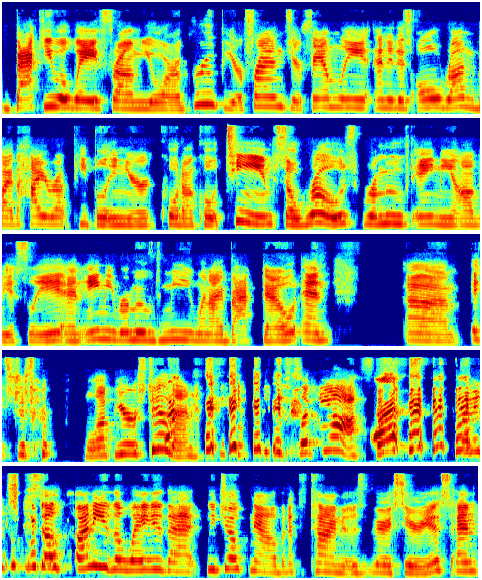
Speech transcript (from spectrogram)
back you away from your group, your friends, your family, and it is all run by the higher up people in your quote unquote team. So Rose removed Amy, obviously, and Amy removed me when I backed out. And um, it's just well up yours too then. flip me off. and it's just so funny the way that we joke now, but at the time it was very serious. And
